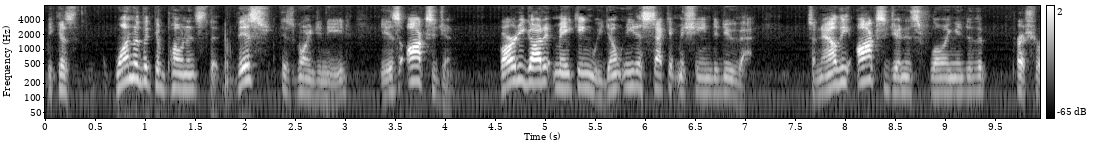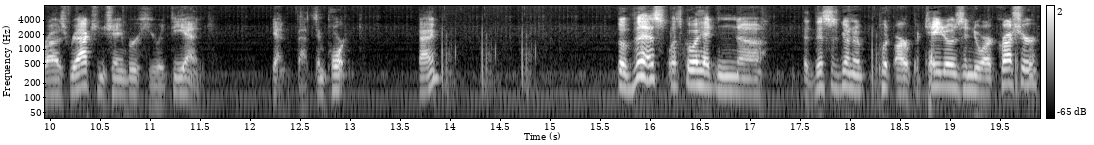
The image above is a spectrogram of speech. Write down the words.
because one of the components that this is going to need is oxygen. We've already got it making. We don't need a second machine to do that. So now the oxygen is flowing into the pressurized reaction chamber here at the end. Again, that's important. Okay? So this, let's go ahead and uh, this is going to put our potatoes into our crusher.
